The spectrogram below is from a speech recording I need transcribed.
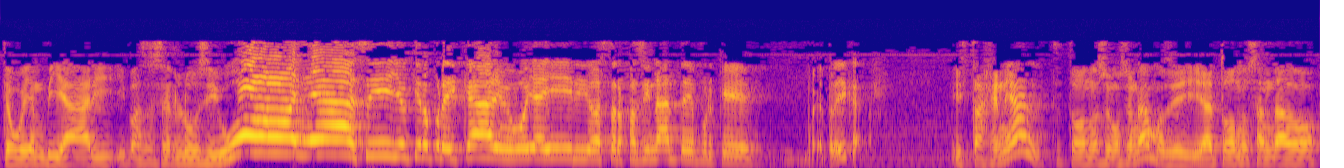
te voy a enviar y, vas a hacer luz y, wow, yeah, sí, yo quiero predicar y me voy a ir y va a estar fascinante porque voy a predicar. Y está genial, todos nos emocionamos y a todos nos han dado,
